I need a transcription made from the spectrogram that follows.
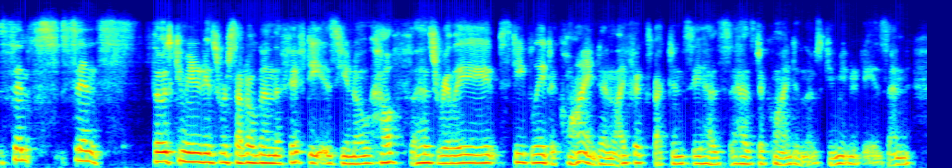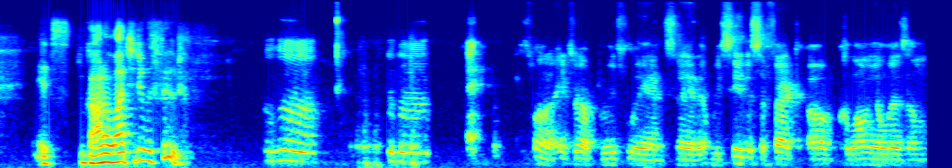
since since those communities were settled in the 50s you know health has really steeply declined and life expectancy has has declined in those communities. And it's got a lot to do with food. Mm-hmm. Mm-hmm. I just want to interrupt briefly and say that we see this effect of colonialism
